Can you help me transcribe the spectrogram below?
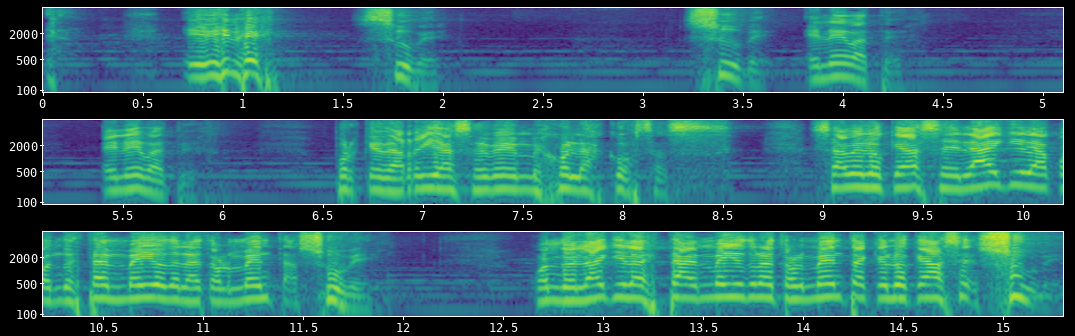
y dile, sube. Sube, elévate. Elévate. Porque de arriba se ven mejor las cosas. ¿Sabe lo que hace el águila cuando está en medio de la tormenta? Sube. Cuando el águila está en medio de una tormenta, ¿qué es lo que hace? Sube.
